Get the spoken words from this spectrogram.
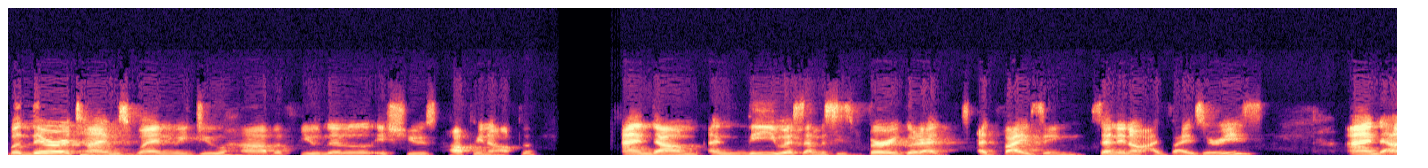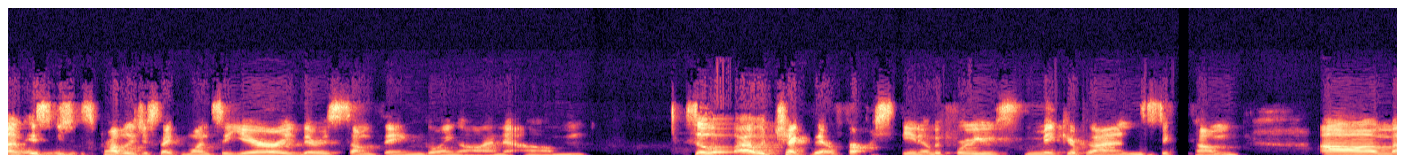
but there are times when we do have a few little issues popping up. And um, and the U.S. embassy is very good at advising, sending out advisories and um, it's, it's probably just like once a year there is something going on um, so i would check there first you know before you make your plans to come. Um,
